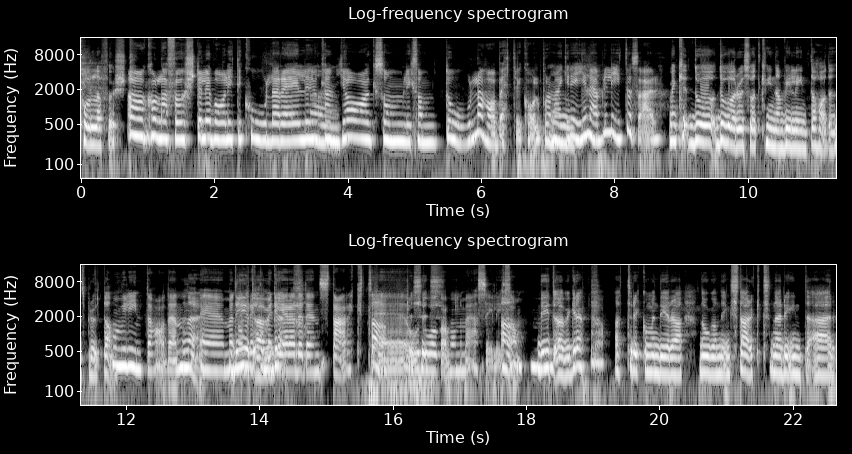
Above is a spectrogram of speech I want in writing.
Kolla först. Ja, kolla först eller vara lite coolare. Eller hur kan jag som liksom dola ha bättre koll på de här mm. grejerna? Jag blir lite så här. Men då, då var det så att kvinnan ville inte ha den sprutan? Hon ville inte ha den. Eh, men det de rekommenderade övergrepp. den starkt. Ja, eh, och då gav hon med sig. Liksom. Ja, det är ett övergrepp ja. att rekommendera någonting starkt när det inte är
